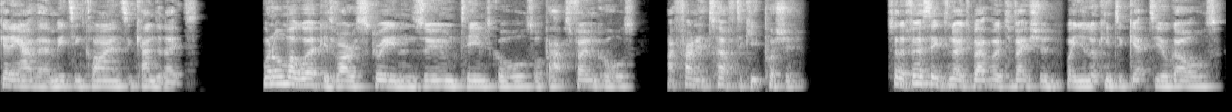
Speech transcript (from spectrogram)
getting out there, meeting clients and candidates, when all my work is via a screen and Zoom, Teams calls, or perhaps phone calls, I find it tough to keep pushing. So, the first thing to note about motivation when you're looking to get to your goals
